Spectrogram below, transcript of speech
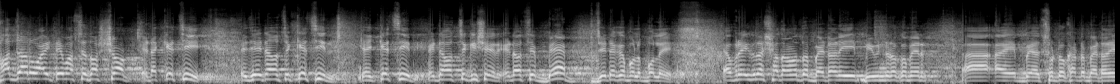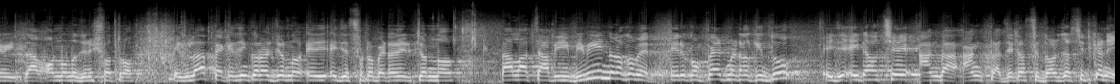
হাজারো আইটেম আছে, দর্শক। এটা কেচি। এই যে এটা হচ্ছে কেচির। এই কেচির, এটা হচ্ছে কিসের? এটা হচ্ছে ব্যাব, যেটাকে বলে বলে। এরপরে এগুলো সাধারণত ব্যাটারি, বিভিন্ন রকমের ছোটোখাটো ব্যাটারি অন্য অন্য জিনিসপত্র। এগুলা প্যাকেজিং করার জন্য এই এই যে ছোটো ব্যাটারির জন্য তালা, চাবি, বিভিন্ন রকমের এরকম প্যাড মেটাল কিন্তু এই যে এইটা হচ্ছে আংটা আংটা, যেটা হচ্ছে দরজার সিটকানি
